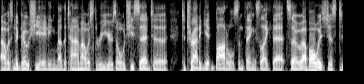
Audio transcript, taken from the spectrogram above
I was negotiating by the time I was three years old. She said to to try to get bottles and things like that. So I've always just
